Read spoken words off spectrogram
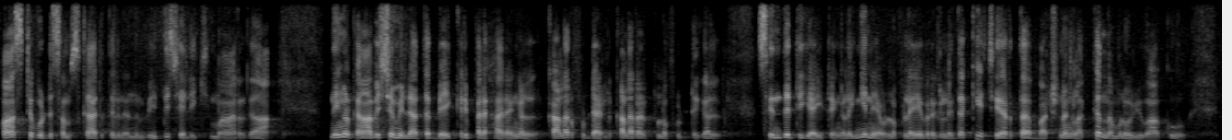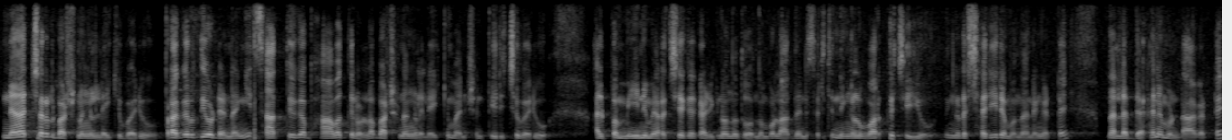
ഫാസ്റ്റ് ഫുഡ് സംസ്കാരത്തിൽ നിന്നും വ്യതിചലിക്ക് മാറുക. നിങ്ങൾക്ക് ആവശ്യമില്ലാത്ത ബേക്കറി പലഹാരങ്ങൾ കളർ ഫുഡ് കളറായിട്ടുള്ള ഫുഡുകൾ സിന്തറ്റിക് ഐറ്റങ്ങൾ ഇങ്ങനെയുള്ള ഫ്ലേവറുകൾ ഇതൊക്കെ ചേർത്ത ഭക്ഷണങ്ങളൊക്കെ നമ്മൾ ഒഴിവാക്കൂ. നാച്ചുറൽ ഭക്ഷണങ്ങളിലേക്ക് വരൂ. പ്രകൃതിയോട് ഇണങ്ങി സാത്വിക ഭാവത്തിലുള്ള ഭക്ഷണങ്ങളിലേക്ക് മനുഷ്യൻ തിരിച്ചു വരൂ. അല്പം മീനും ഇറച്ചിയൊക്കെ കഴിക്കണമെന്ന് തോന്നുമ്പോൾ അതനുസരിച്ച് നിങ്ങൾ വർക്ക് ചെയ്യൂ. നിങ്ങളുടെ ശരീരം ഒന്ന് അനങ്ങട്ടെ നല്ല ദഹനമുണ്ടാകട്ടെ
